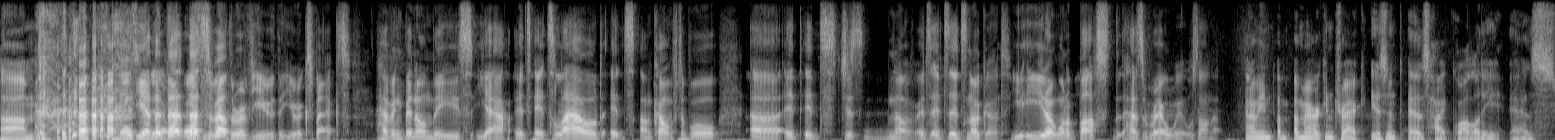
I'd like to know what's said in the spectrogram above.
Um, yeah, that, that As that's about the review that you expect. Having been on these, yeah, it's it's loud, it's uncomfortable. Uh, it it's just no, it's it's it's no good. You you don't want a bus that has rail wheels on it. I mean, American track isn't as high quality as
